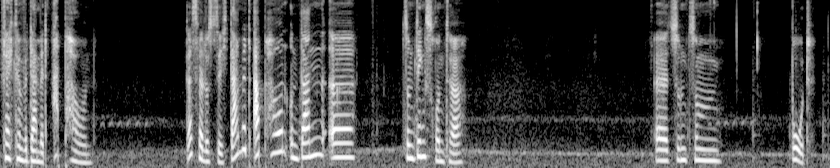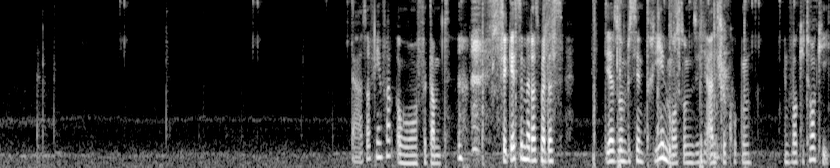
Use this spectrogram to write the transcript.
Vielleicht können wir damit abhauen. Das wäre lustig. Damit abhauen und dann, äh, zum Dings runter. Äh, zum, zum Boot. Da ist auf jeden Fall... Oh, verdammt. Ich vergesse immer, dass man das ja so ein bisschen drehen muss, um sich anzugucken. Ein Walkie-Talkie.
